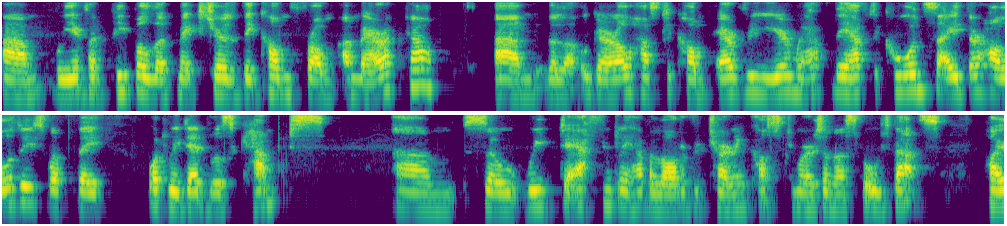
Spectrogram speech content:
Um, we have had people that make sure that they come from America, and the little girl has to come every year. We have they have to coincide their holidays with the what we did was camps. Um, so we definitely have a lot of returning customers, and I suppose that's how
